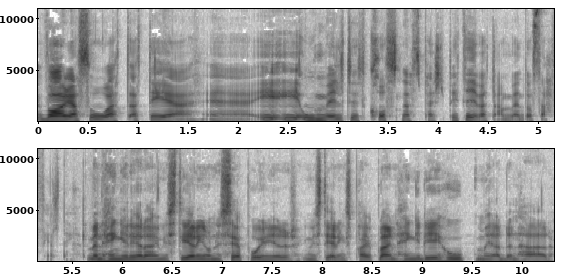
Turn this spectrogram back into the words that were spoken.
vara så att, att det eh, är, är omöjligt ur ett kostnadsperspektiv att använda SAF helt enkelt. Men hänger era investeringar, om ni ser på er investeringspipeline, hänger det ihop med den här,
